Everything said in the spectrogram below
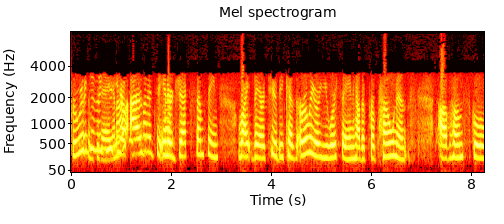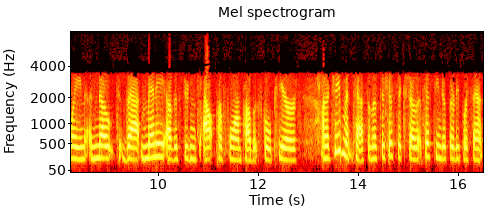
truism Which is a today. and you know, I just wanted to interject something right there too, because earlier you were saying how the proponents of homeschooling note that many of the students outperform public school peers on achievement tests, and the statistics show that 15 to 30 percent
